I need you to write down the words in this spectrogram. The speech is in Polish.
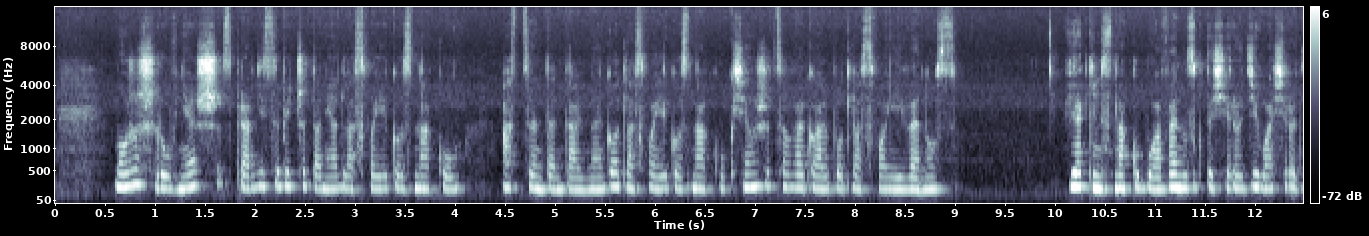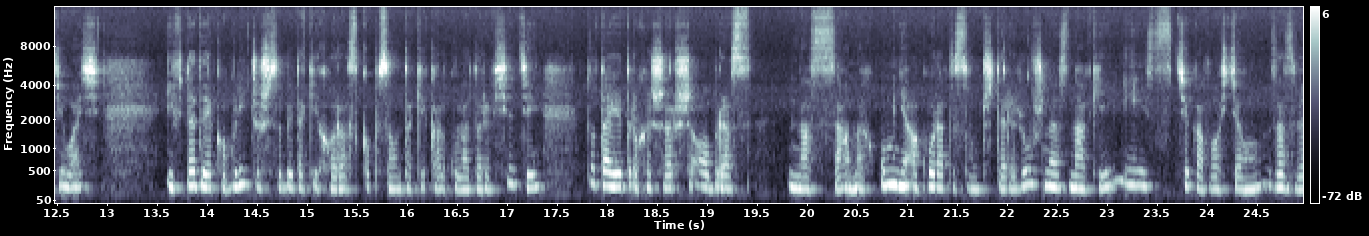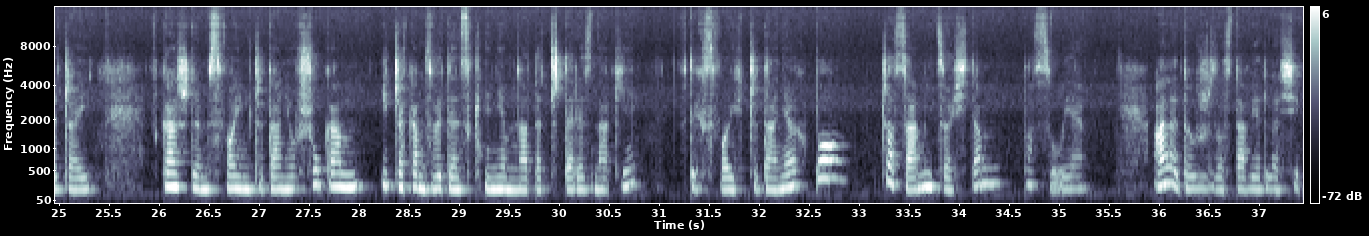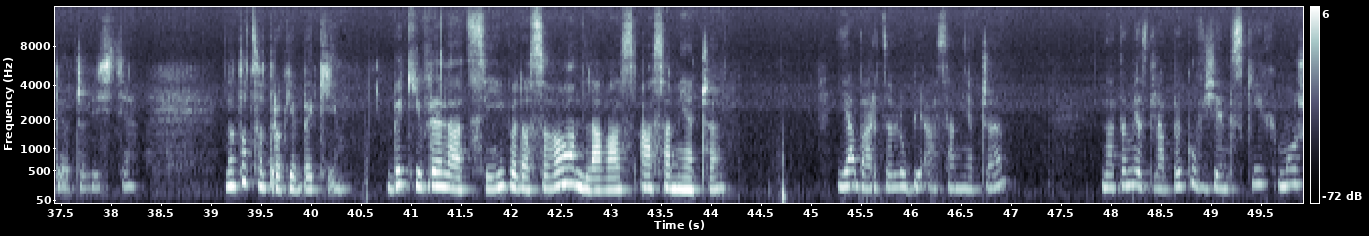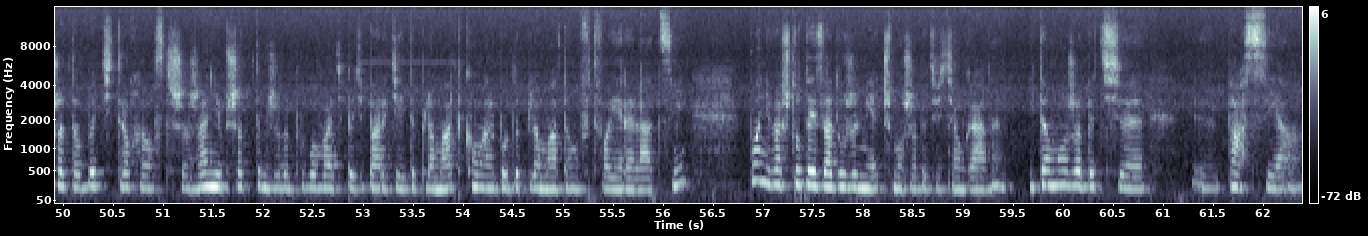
możesz również sprawdzić sobie czytania dla swojego znaku ascendentalnego, dla swojego znaku księżycowego albo dla swojej Wenus. W jakim znaku była Wenus, gdy się rodziłaś, rodziłaś. I wtedy, jak obliczysz sobie taki horoskop, są takie kalkulatory w sieci, to daje trochę szerszy obraz nas samych. U mnie akurat to są cztery różne znaki i z ciekawością zazwyczaj w każdym swoim czytaniu szukam i czekam z wytęsknieniem na te cztery znaki w tych swoich czytaniach, bo czasami coś tam pasuje. Ale to już zostawię dla siebie oczywiście. No to co, drogie byki? Byki w relacji wylosowałam dla Was asa mieczy. Ja bardzo lubię asa mieczy. Natomiast dla byków ziemskich może to być trochę ostrzeżenie przed tym, żeby próbować być bardziej dyplomatką albo dyplomatą w Twojej relacji, ponieważ tutaj za duży miecz może być wyciągany. I to może być e, e, pasja,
